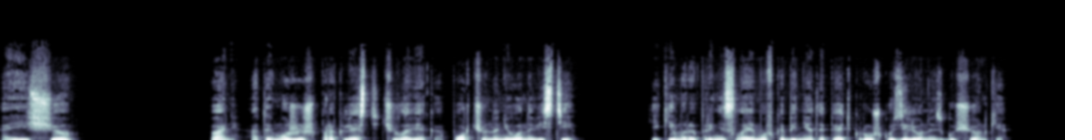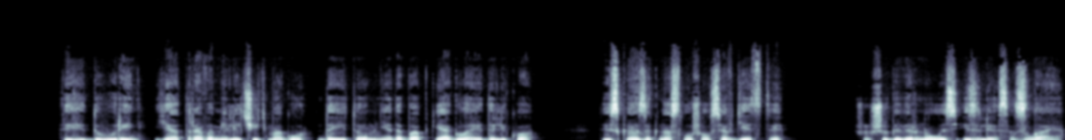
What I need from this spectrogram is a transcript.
А еще... «Ань, а ты можешь проклясть человека, порчу на него навести?» Кикимора принесла ему в кабинет опять кружку зеленой сгущенки. «Ты дурень, я травами лечить могу, да и то мне до бабки Аглаи далеко. Ты сказок наслушался в детстве». Шишига вернулась из леса злая.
